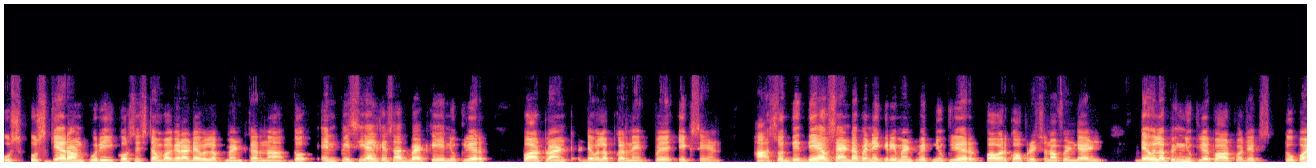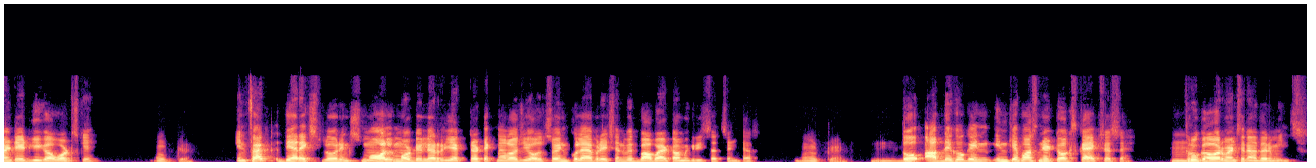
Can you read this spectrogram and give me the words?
उस उसके अराउंड पूरी इकोसिस्टम वगैरह डेवलपमेंट करना तो एनपीसीएल के साथ बैठ के ये न्यूक्लियर पावर प्लांट डेवलप करने पे एक सेकंड हाँ so they have signed up an agreement with nuclear power corporation of India in developing nuclear power projects 2.8 gigawatts के। Okay In fact, they are exploring small modular reactor technology also in collaboration with Baba Atomic Research Center. Okay. Hmm. तो आप देखोगे इन, इनके पास नेटवर्क्स का एक्सेस है through governments and other means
